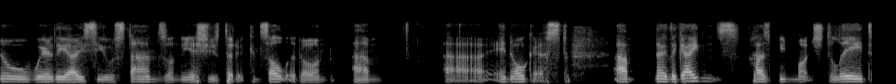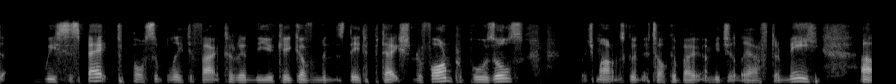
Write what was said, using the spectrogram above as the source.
know where the ICO stands on the issues that it consulted on um, uh, in August. Um, now, the guidance has been much delayed. We suspect possibly to factor in the UK government's data protection reform proposals, which Martin's going to talk about immediately after me. Uh,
